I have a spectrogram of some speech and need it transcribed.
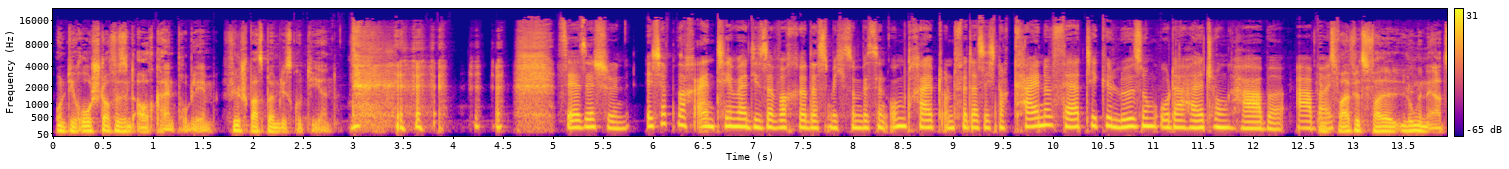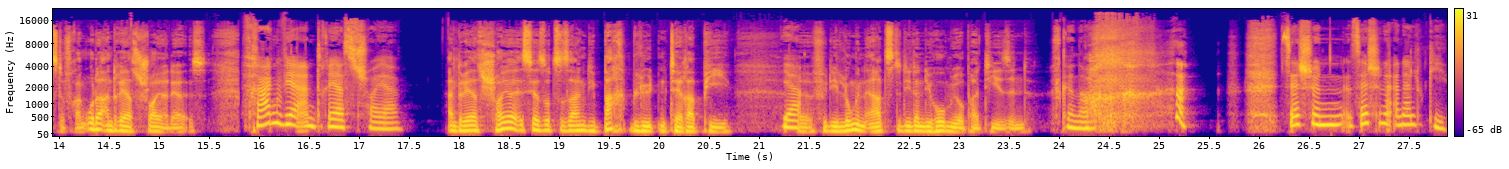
und die Rohstoffe sind auch kein Problem. Viel Spaß beim Diskutieren. Sehr, sehr schön. Ich habe noch ein Thema diese Woche, das mich so ein bisschen umtreibt und für das ich noch keine fertige Lösung oder Haltung habe. Aber im Zweifelsfall Lungenärzte fragen oder Andreas Scheuer, der ist. Fragen wir Andreas Scheuer. Andreas Scheuer ist ja sozusagen die Bachblütentherapie ja. Äh, für die Lungenärzte, die dann die Homöopathie sind. Genau. Sehr schön, sehr schöne Analogie.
